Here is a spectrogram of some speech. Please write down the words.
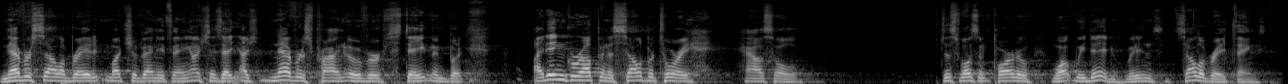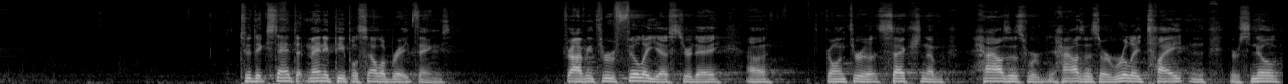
Never celebrated much of anything. I should say, I, never is probably an overstatement, but I didn't grow up in a celebratory household. Just wasn't part of what we did. We didn't celebrate things to the extent that many people celebrate things. Driving through Philly yesterday, uh, going through a section of houses where houses are really tight and there's no,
